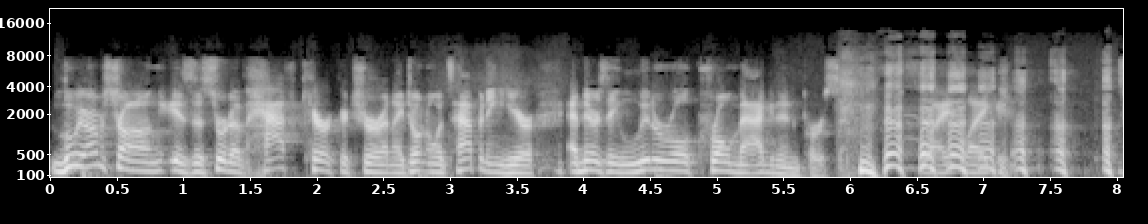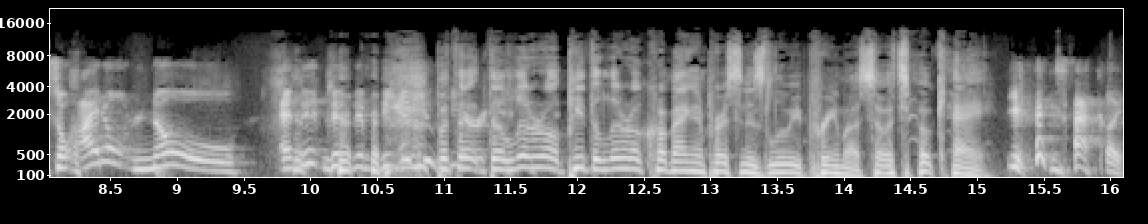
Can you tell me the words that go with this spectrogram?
Louis Armstrong is a sort of half caricature, and I don't know what's happening here. And there's a literal Cro-Magnon person, right? Like, so I don't know. And the, the, the, the issue, but the, the literal Pete, the literal Cro-Magnon person is Louis Prima, so it's okay. Yeah, exactly.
